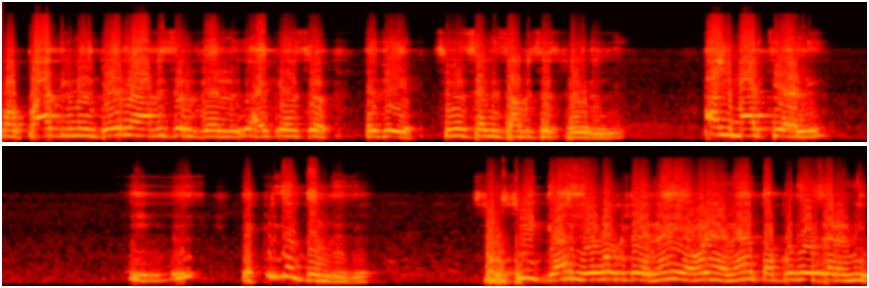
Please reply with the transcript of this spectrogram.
ఓ పాతిక మంది పేర్లు ఆఫీసర్ల పేర్లు ఐపీఎస్ ఇది సివిల్ సర్వీస్ ఆఫీసర్స్ పేర్లని వాళ్ళు మార్చేయాలి. ఎక్కడికి వెళ్తుంది ఇది? స్పెసిఫిక్గా ఏ ఒకటైనా ఎవరైనా తప్పు చేశారని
